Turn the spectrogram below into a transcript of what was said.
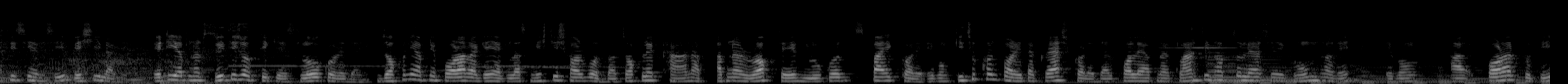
ইফিসিয়েন্সি বেশি লাগে। এটি আপনার স্মৃতিশক্তিকে স্লো করে দেয়। যখনই আপনি পড়ার আগে এক গ্লাস মিষ্টি শরবত বা চকলেট খান আপনার রক্তে গ্লুকোজ স্পাইক করে এবং কিছুক্ষণ পরে তা ক্র্যাশ করে, যার ফলে আপনার ক্লান্তি ভাব চলে আসে, ঘুম ধরে এবং আর পড়ার প্রতি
